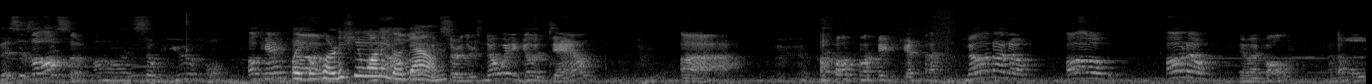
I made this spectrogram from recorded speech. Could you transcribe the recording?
This is awesome. Oh, it's so beautiful. Okay. Wait, but uh, where does she wanna go down? concerned. There's no way to go down? Ah. oh my god. No, no, no. Uh-oh. Oh no. Am I falling? Oh,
